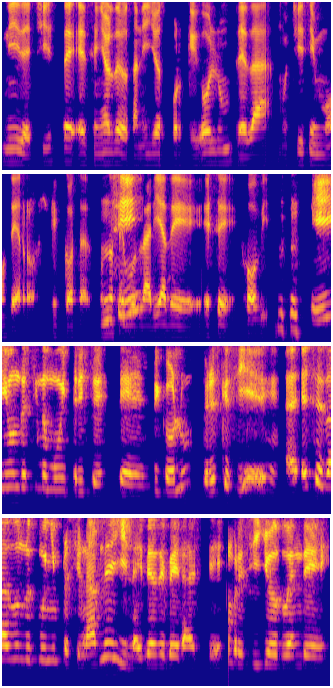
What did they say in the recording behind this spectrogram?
ni de chiste El Señor de los Anillos porque Gollum le da muchísimo terror. Qué cosa. Uno se burlaría de ese hobbit. y un destino muy triste del Gollum. Pero es que sí, eh, a esa edad uno es muy impresionable y la idea de ver a este hombrecillo duende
